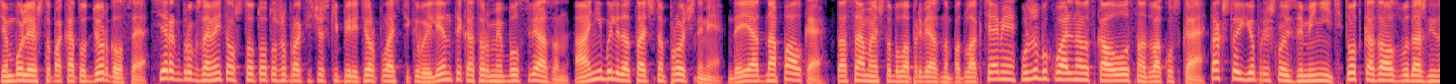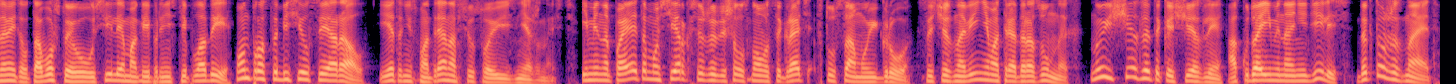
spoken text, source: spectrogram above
Тем более, что пока тот дергался, Серок вдруг заметил, что тот уже практически перетер пластиковые ленты, которыми был связан, а они были достаточно прочными. Да и одна палка, та самая, что была привязана под локтями, уже буквально раскололась на два куска, так что ее пришлось заменить. Тот, казалось бы, даже не заметил того, что его усилия могли принести плоды. Он просто бесился и орал, и это несмотря на всю свою изнеженность. Именно поэтому Серк все же решил снова сыграть в ту самую игру, с исчезновением отряда разумных. Ну исчезли так исчезли, а куда именно они делись? Да кто же знает.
